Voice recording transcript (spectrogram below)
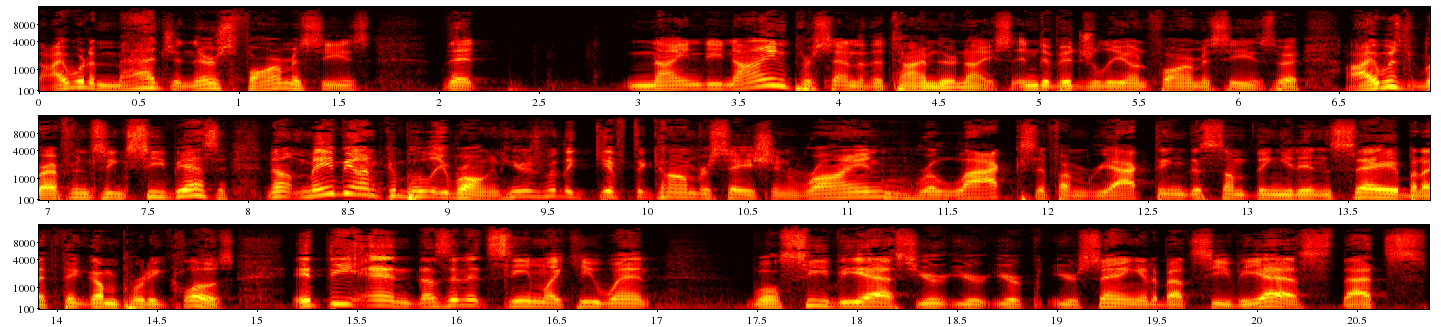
I would imagine there's pharmacies that. 99% of the time they're nice individually owned pharmacies. I was referencing cvs now maybe i'm completely wrong and here's where the gift of conversation. Ryan relax if i'm reacting to something you didn't say but i think i'm pretty close. At the end doesn't it seem like he went well cvs you're, you're, you're, you're saying it about cvs that's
